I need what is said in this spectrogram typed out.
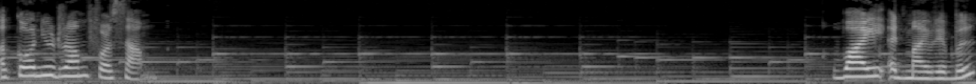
a conundrum for some. While admirable,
